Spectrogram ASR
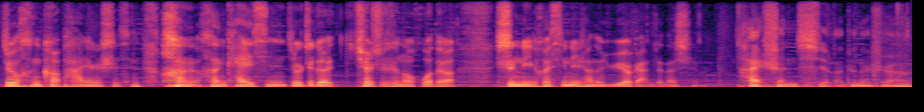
就很可怕这个事情，很很开心，就是这个确实是能获得生理和心理上的愉悦感，真的是。太神奇了，真的是。嗯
